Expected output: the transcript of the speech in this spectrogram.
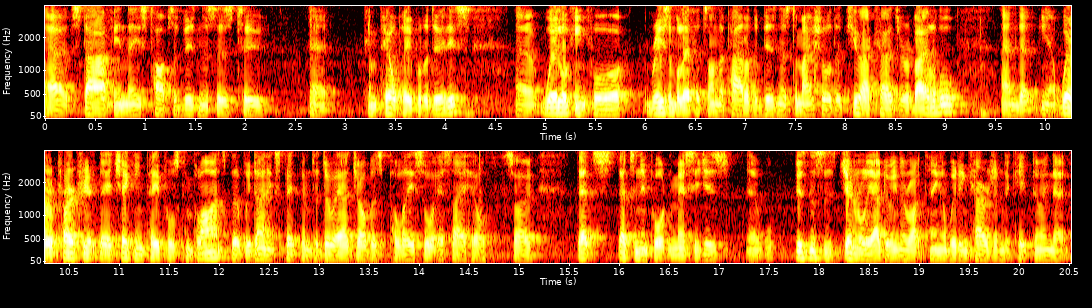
uh, staff in these types of businesses to uh, compel people to do this. Uh, we're looking for reasonable efforts on the part of the business to make sure that QR codes are available and that, you know, where appropriate, they're checking people's compliance, but we don't expect them to do our job as police or SA Health. So that's, that's an important message is uh, businesses generally are doing the right thing and we'd encourage them to keep doing that.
